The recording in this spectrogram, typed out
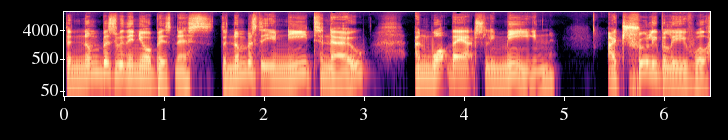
the numbers within your business, the numbers that you need to know, and what they actually mean I truly believe will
